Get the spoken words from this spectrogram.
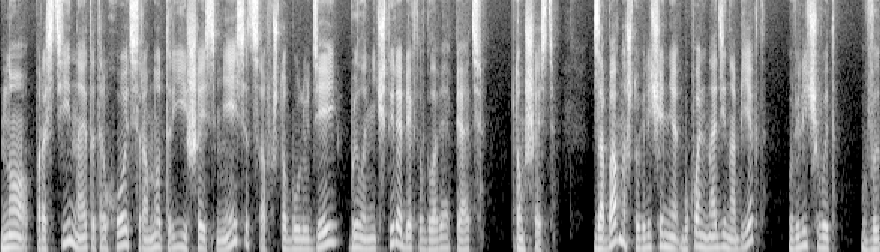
Но, прости, на это уходит все равно 3-6 месяцев, чтобы у людей было не 4 объекта в голове, а 5, потом 6. Забавно, что увеличение буквально на один объект увеличивает в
